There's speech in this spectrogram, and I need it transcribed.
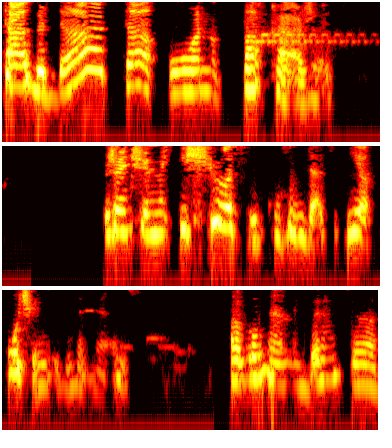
тогда-то он покажет. Женщина, еще секунда, я очень извиняюсь. огромное Бенца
